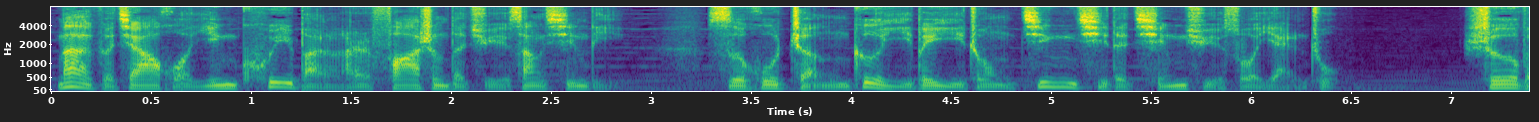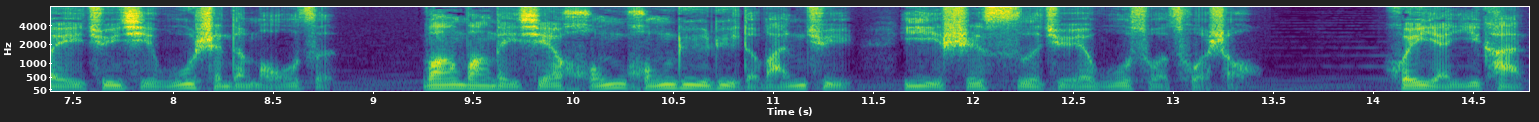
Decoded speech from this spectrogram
那个家伙因亏本而发生的沮丧心理，似乎整个已被一种惊奇的情绪所掩住。佘伟举起无神的眸子，望望那些红红绿绿的玩具，一时似觉无所措手。回眼一看，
